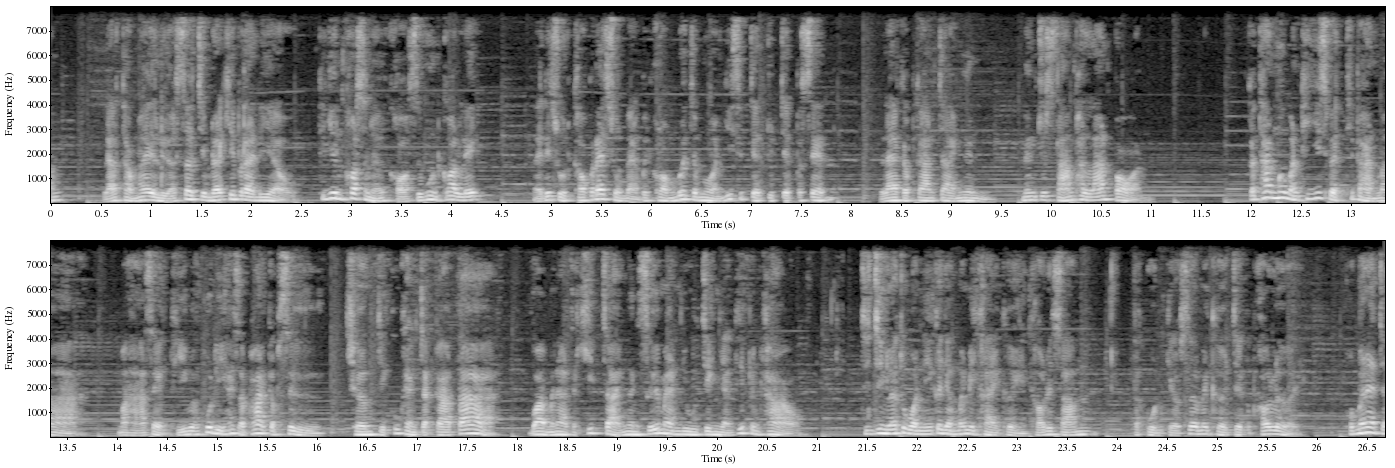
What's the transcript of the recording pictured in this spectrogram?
ร แล้วทำให้เหลือเซอร์จิมแรดคิปรายเดียว ที่ยื่นข้อเสนอขอซื้อหุ้นก้อนเล็ก ในที่สุดเขาก็ได้ส่วนแบ่งไปครองด้วยจำนวน 27.7%แลกกับการจ่ายเงิน 1.3 พันล้านปอนด์ กระทั่งเมื่อวันที่ 21 ที่ผ่านมา มหาเศรษฐีเมืองผู้ดีให้สัมภาษณ์กับสื่อ เชิงจิกคู่แข่งจากกาตาว่าไม่น่าจะคิดจ่ายเงินซื้อแมนยูจริงอย่างที่เป็นข่าว จริง ๆ แล้วทุกวันนี้ก็ยังไม่มีใครเคยเห็นเขาด้วยซ้ำตระกูลเกลเซอร์ไม่เคยเจอกับเขาเลย ผมไม่แน่ใจ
